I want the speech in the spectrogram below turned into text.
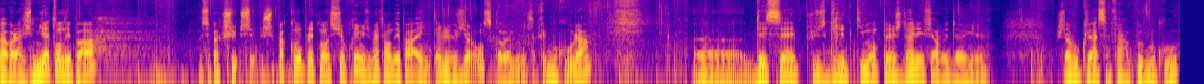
bah voilà, je m'y attendais pas. C'est pas que je, je, suis pas complètement surpris, mais je m'attendais pas à une telle violence quand même. Ça fait beaucoup là. Euh, décès plus grippe qui m'empêche d'aller faire le deuil. J'avoue que là, ça fait un peu beaucoup.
